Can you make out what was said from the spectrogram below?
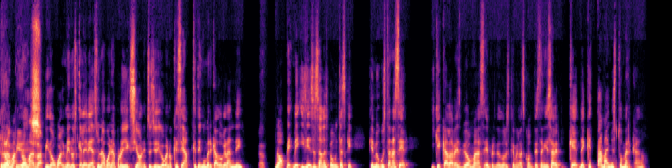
lo, más rápido, o al menos que le veas una buena proyección. Entonces yo digo, bueno, que sea, que tenga un mercado grande. Claro. No, y esas son las preguntas que, que me gustan hacer y que cada vez veo más emprendedores que me las contestan y es saber qué, de qué tamaño es tu mercado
